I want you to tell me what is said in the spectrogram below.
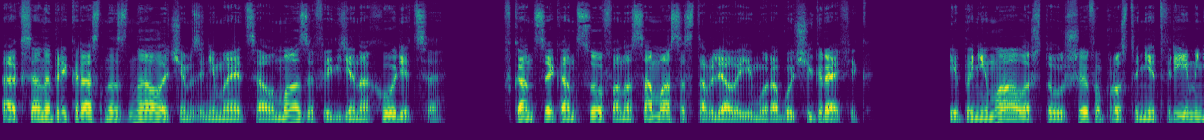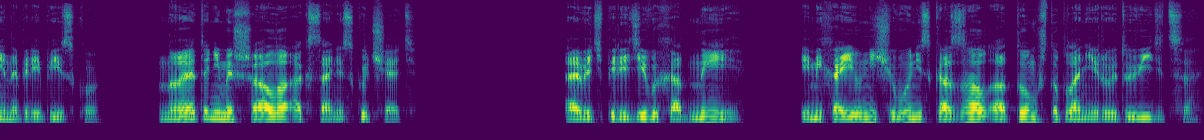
Оксана прекрасно знала, чем занимается Алмазов и где находится. В конце концов, она сама составляла ему рабочий график. И понимала, что у шефа просто нет времени на переписку. Но это не мешало Оксане скучать. А ведь впереди выходные, и Михаил ничего не сказал о том, что планирует увидеться.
